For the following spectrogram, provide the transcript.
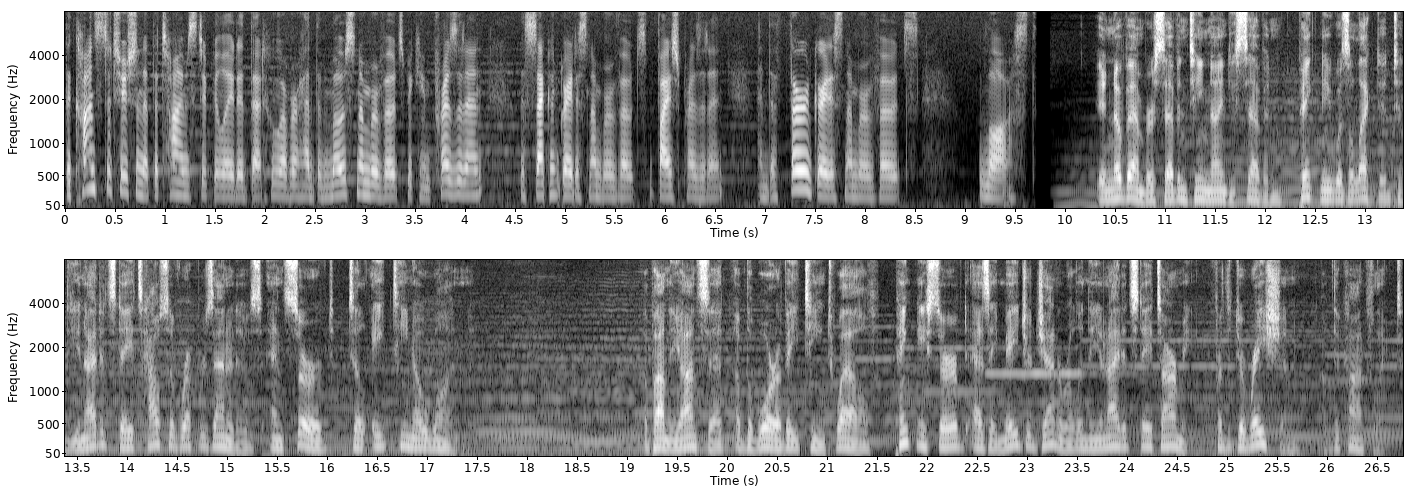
The Constitution at the time stipulated that whoever had the most number of votes became president, the second greatest number of votes vice president, and the third greatest number of votes lost. In November 1797, Pinckney was elected to the United States House of Representatives and served till 1801. Upon the onset of the War of 1812, Pinckney served as a major general in the United States Army for the duration the conflict.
